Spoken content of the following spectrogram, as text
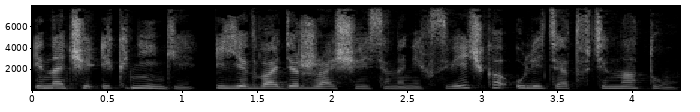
Иначе и книги, и едва держащаяся на них свечка улетят в темноту.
